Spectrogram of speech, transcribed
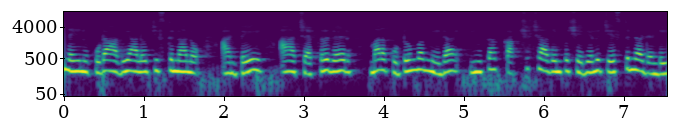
నేను కూడా అదే ఆలోచిస్తున్నాను. అంటే ఆ చక్రధర్ మన కుటుంబం మీద ఇంకా కక్ష సాధింపు చర్యలు చేస్తున్నాడండి.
